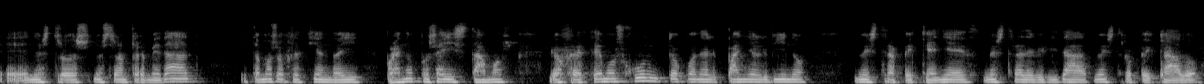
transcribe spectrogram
eh, nuestra enfermedad, estamos ofreciendo ahí, bueno, pues ahí estamos le ofrecemos junto con el pan y el vino nuestra pequeñez, nuestra debilidad, nuestro pecado,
